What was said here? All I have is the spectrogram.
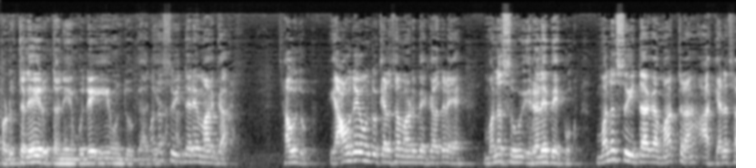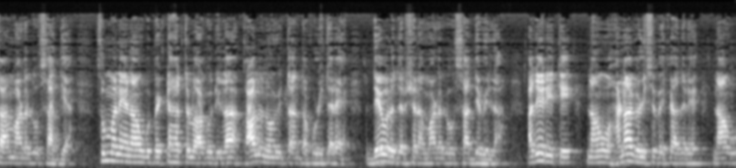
ಪಡುತ್ತಲೇ ಇರುತ್ತಾನೆ ಎಂಬುದೇ ಈ ಒಂದು ಮನಸ್ಸು ಇದ್ದರೆ ಮಾರ್ಗ. ಹೌದು. ಯಾವುದೇ ಒಂದು ಕೆಲಸ ಮಾಡಬೇಕಾದರೆ ಮನಸ್ಸು ಇರಲೇಬೇಕು. ಮನಸ್ಸು ಇದ್ದಾಗ ಮಾತ್ರ ಆ ಕೆಲಸ ಮಾಡಲು ಸಾಧ್ಯ. ಸುಮ್ಮನೆ ನಾವು ಬೆಟ್ಟ ಹತ್ತಲು ಆಗೋದಿಲ್ಲ, ಕಾಲು ನೋವಿತ್ತ ಅಂತ ಕುಳಿತರೆ ದೇವರ ದರ್ಶನ ಮಾಡಲು ಸಾಧ್ಯವಿಲ್ಲ. ಅದೇ ರೀತಿ ನಾವು ಹಣ ಗಳಿಸಬೇಕಾದರೆ ನಾವು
